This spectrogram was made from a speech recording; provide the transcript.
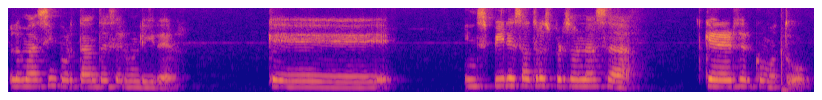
lo más importante de ser un líder, que inspires a otras personas a querer ser como tú.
